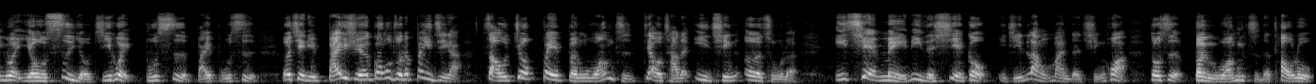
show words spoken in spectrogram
因为有事有机会，不是白不是。而且你白雪公主的背景啊，早就被本王子调查的一清二楚了。一切美丽的邂逅以及浪漫的情话，都是本王子的套路。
